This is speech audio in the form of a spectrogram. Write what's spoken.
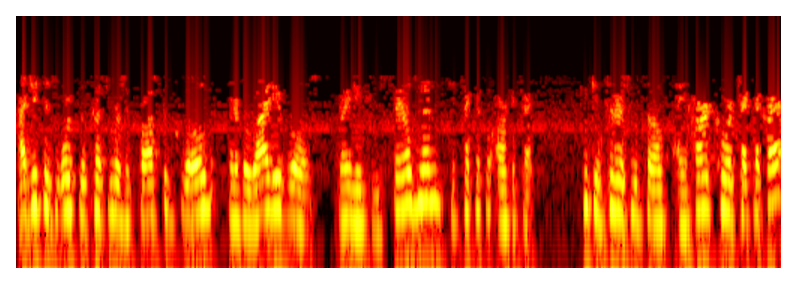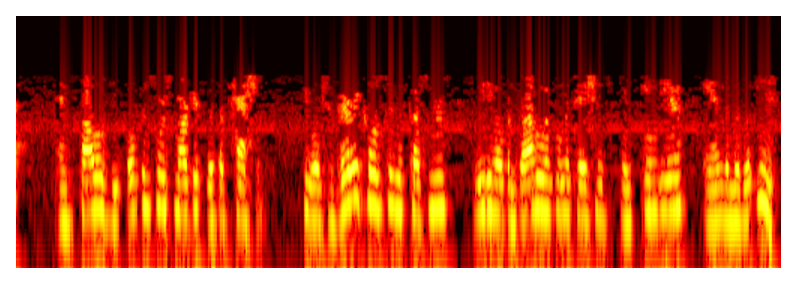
Ajit has worked with customers across the globe in a variety of roles, ranging from salesman to technical architect. He considers himself a hardcore technocrat and follows the open source market with a passion. He works very closely with customers, leading OpenBravo implementations in India and the Middle East.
